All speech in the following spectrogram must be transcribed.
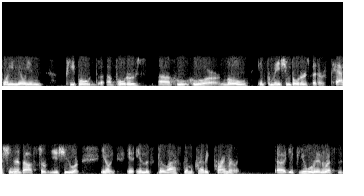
20 million people, uh, voters uh, who who are low information voters but are passionate about a certain issue, or you know, in, in the, the last Democratic primary, uh, if you were interested,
